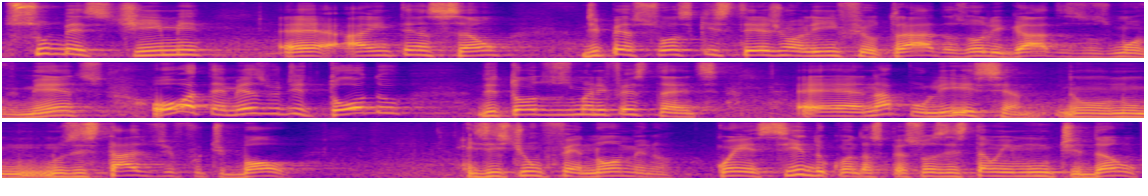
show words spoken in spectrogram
subestime é, a intenção de pessoas que estejam ali infiltradas ou ligadas aos movimentos, ou até mesmo de, todo, de todos os manifestantes. É, na polícia, no, no, nos estádios de futebol, existe um fenômeno conhecido quando as pessoas estão em multidão,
